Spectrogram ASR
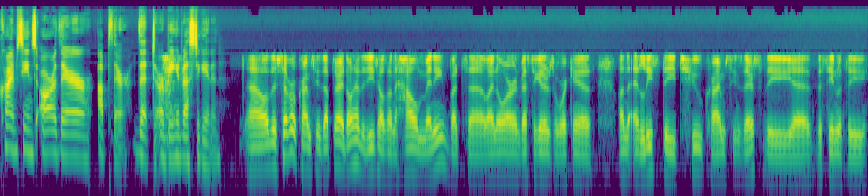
crime scenes are there up there that are being investigated? Uh, well, there's several crime scenes up there. I don't have the details on how many, but uh, I know our investigators are working at, on at least the two crime scenes there. So the uh, the scene with the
